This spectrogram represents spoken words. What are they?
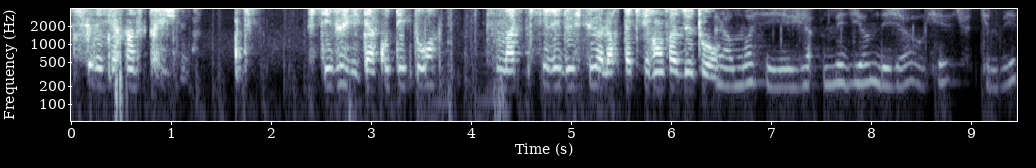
Sûr et certain, tu triches, mec. Je t'ai vu, j'étais à côté de toi. Tu m'as tiré dessus alors que t'as tiré en face de toi. Alors moi c'est médium déjà, ok, tu vas te calmer.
